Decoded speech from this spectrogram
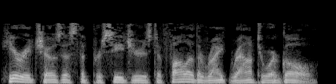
Here it shows us the procedures to follow the right route to our goal.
